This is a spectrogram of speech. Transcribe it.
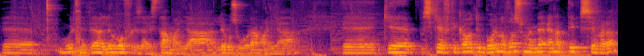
Ε, μου ήρθε η ιδέα λίγο φριζαριστά μαλλιά, λίγο σγουρά μαλλιά ε, και σκέφτηκα ότι μπορεί να δώσουμε ένα tip σήμερα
